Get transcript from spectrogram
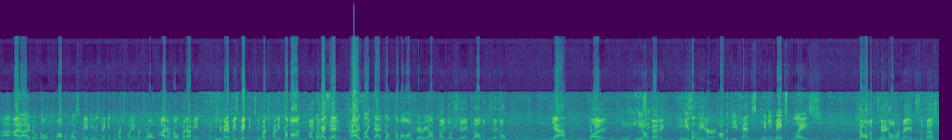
I, I don't know what the problem was. Maybe he was making too much money in Montreal. I don't know. But, I mean, even if he's making too much money, come on. Michael like I said, Cal- guys like that don't come along very often. Mike O'Shea, Calvin Tiggle, Yeah. I Like, mean, he, he's, not many. he's a leader on the defense, and he makes plays. Calvin Tiggle remains the best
